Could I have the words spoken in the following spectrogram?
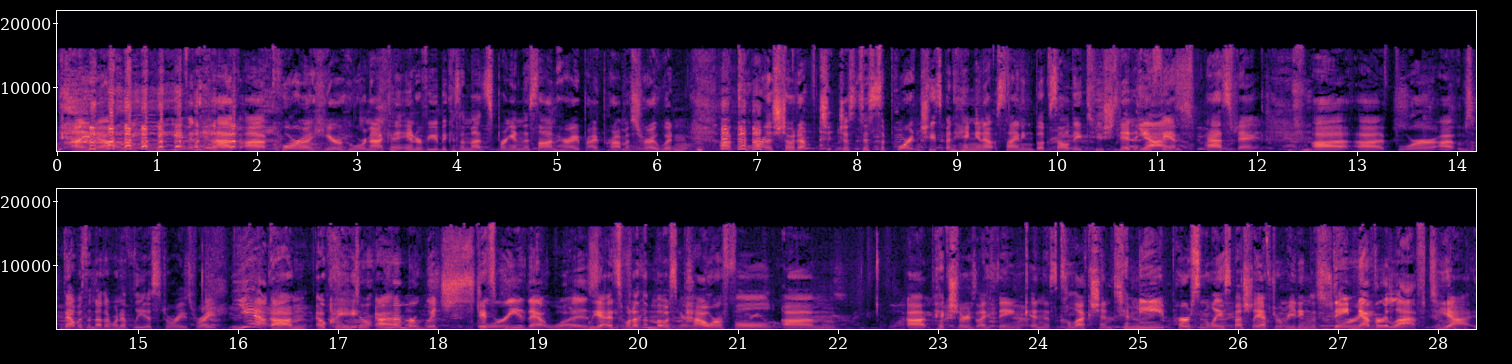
god I know. We, we even have uh, Cora here, who we're not going to interview because I'm not springing this on her. I, I promised her I wouldn't. Uh, Cora showed up to, just to support, and she's been hanging out signing books all day too. She did a fantastic uh, uh, for uh, was, that was another one of Leah's stories, right? yeah Um, okay. i don't uh, remember which story that was Yeah, it's one of the most powerful um, uh, pictures I think in this collection. To me personally, especially after reading the story, they never left Yeah,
